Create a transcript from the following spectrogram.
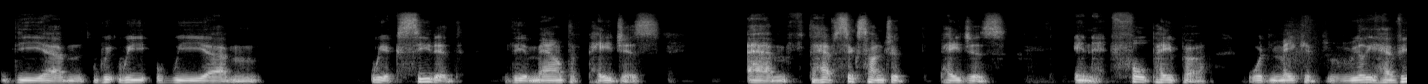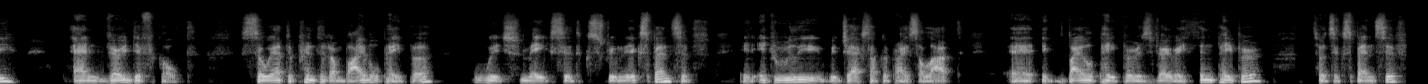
the um, we we we um, we exceeded the amount of pages um, to have 600 pages in full paper would make it really heavy and very difficult. So we had to print it on Bible paper, which makes it extremely expensive. It, it really rejects up the price a lot. Uh, it, Bible paper is very, very thin paper, so it's expensive.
